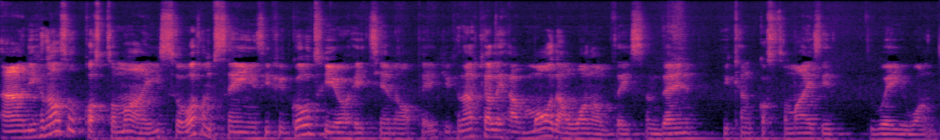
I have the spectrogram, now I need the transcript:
And you can also customize. So what I'm saying is if you go to your HTML page, you can actually have more than one of these and then you can customize it the way you want.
